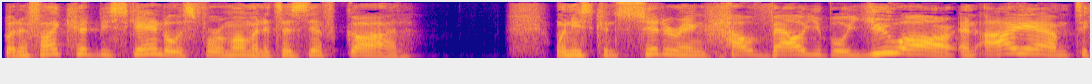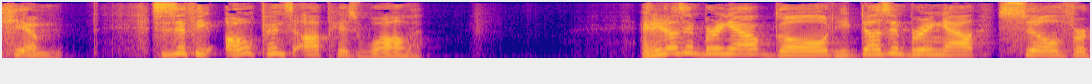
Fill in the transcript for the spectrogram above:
But if I could be scandalous for a moment, it's as if God, when He's considering how valuable you are and I am to Him, it's as if He opens up His wallet. And He doesn't bring out gold. He doesn't bring out silver.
